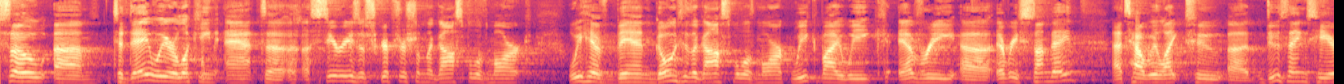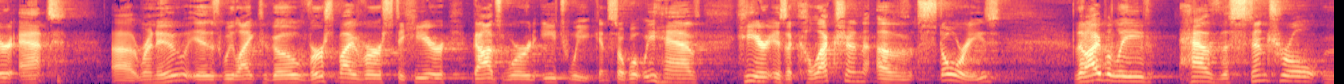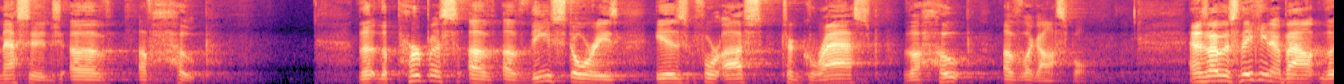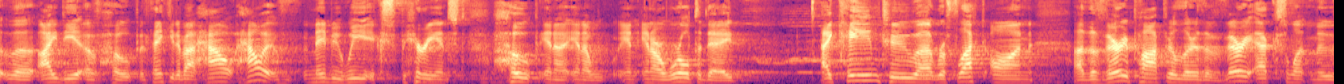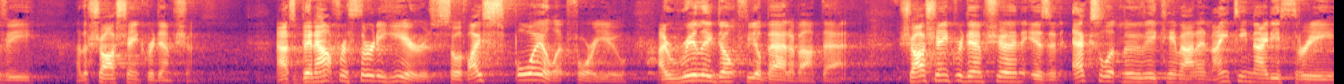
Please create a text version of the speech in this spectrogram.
So, um, today we are looking at uh, a series of scriptures from the Gospel of Mark. We have been going through the Gospel of Mark week by week, every, uh, every Sunday. That's how we like to uh, do things here at uh, Renew, is we like to go verse by verse to hear God's Word each week. And so what we have here is a collection of stories that I believe have the central message of, of hope. The, the purpose of, of these stories is for us to grasp the hope of the gospel. And as I was thinking about the, the idea of hope and thinking about how, how it, maybe we experienced hope in, a, in, a, in, in our world today, I came to uh, reflect on uh, the very popular, the very excellent movie, uh, The Shawshank Redemption. Now, it's been out for 30 years, so if I spoil it for you, I really don't feel bad about that. Shawshank Redemption is an excellent movie, came out in 1993.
